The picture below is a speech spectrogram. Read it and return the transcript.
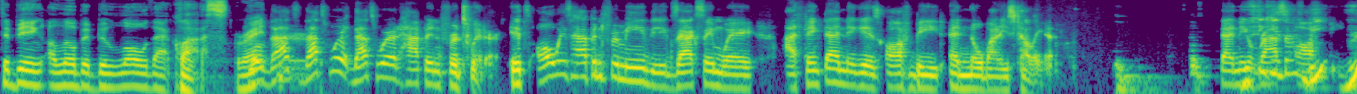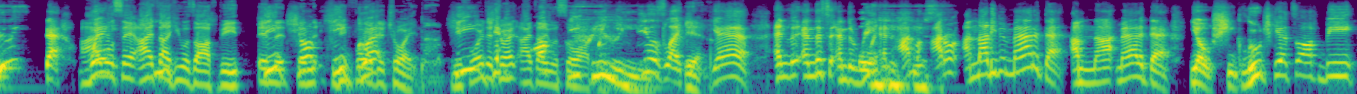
to being a little bit below that class, right? Well, that's that's where that's where it happened for Twitter. It's always happened for me the exact same way. I think that nigga is offbeat and nobody's telling him. That You nigga think he's raps offbeat? offbeat. Really? That I will say I thought he was offbeat in he the, in jumped- the- he before Detroit. Before Detroit, I thought he was so offbeat offbeat. he feels like it. Yeah, and and listen, and the Oh, and I'm is- I don't I'm not even mad at that. I'm not mad at that. Yo, Sheek Louch gets off beat.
